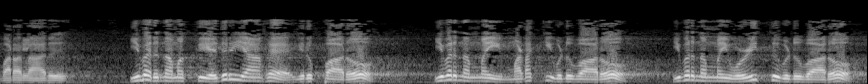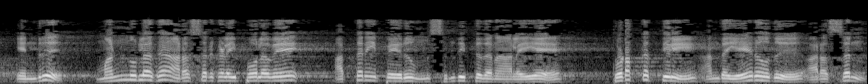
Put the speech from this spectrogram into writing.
வரலாறு. இவர் நமக்கு எதிரியாக இருப்பாரோ? இவர் நம்மை மடக்கி விடுவாரோ? இவர் நம்மை ஒழித்து விடுவாரோ? என்று மண்ணுலக அரசர்களைப் போலவே அத்தனை பேரும் சிந்தித்ததனாலேயே தொடக்கத்தில் அந்த ஏரோது அரசன்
